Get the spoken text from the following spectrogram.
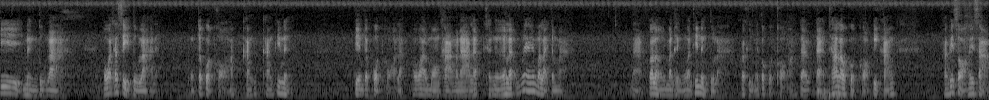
ที่หนึ่งตุลา เพราะว่าถ้าสี่ตุลาเนี่ย ผมจะกดขอครั้งครั้งที่หนึ่งเตรียมจะกดขอแล้ว เพราะว่ามองทางมานานแล้วชะเง้อแล้วไม่เมื่อไหร่จะมาอ่าก็เลยมาถึงวันที่หนึ่งตุลา ก็คือไม่ต้องกดขอ แต่แต่ถ้าเรากดขอกี่ครั้ง ครั้งที่สองครั้สาม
